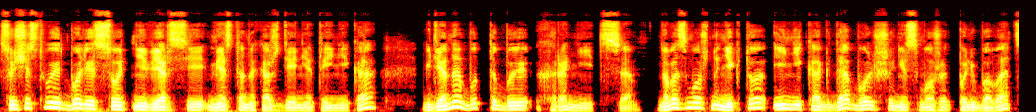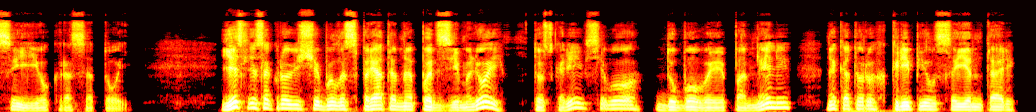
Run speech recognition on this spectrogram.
Существует более сотни версий местонахождения тайника, где она будто бы хранится, но, возможно, никто и никогда больше не сможет полюбоваться ее красотой. Если сокровище было спрятано под землей, то, скорее всего, дубовые панели, на которых крепился янтарь,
